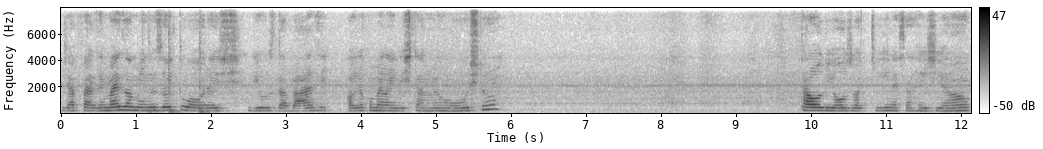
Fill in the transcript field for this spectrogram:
Já fazem mais ou menos 8 horas de uso da base. Olha como ela ainda está no meu rosto. Tá oleoso aqui nessa região.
